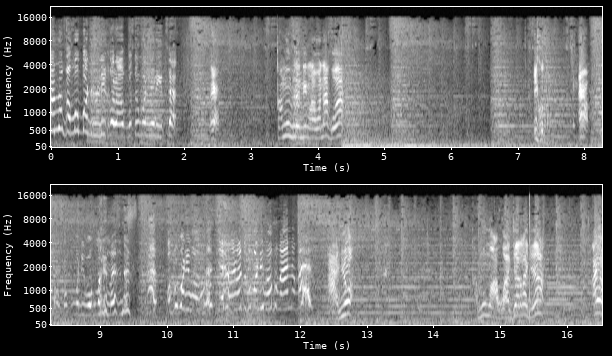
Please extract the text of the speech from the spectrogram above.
Emang kamu peduli kalau aku tuh menderita? Eh, kamu berani ngelawan aku, ah? Kamu mau aku ajar lagi, ya? Ayo.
